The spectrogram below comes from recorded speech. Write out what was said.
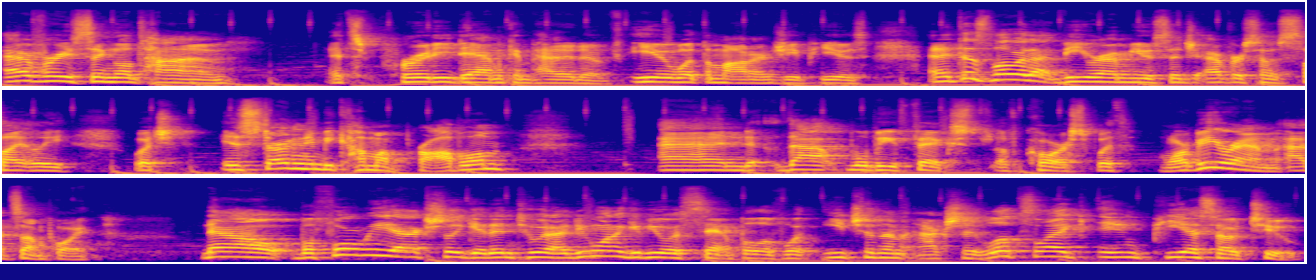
every single time It's pretty damn competitive, even with the modern GPUs. And it does lower that VRAM usage ever so slightly, which is starting to become a problem. And that will be fixed, of course, with more VRAM at some point. Now, before we actually get into it, I do want to give you a sample of what each of them actually looks like in PSO2.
